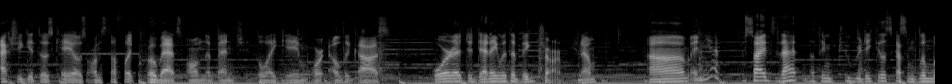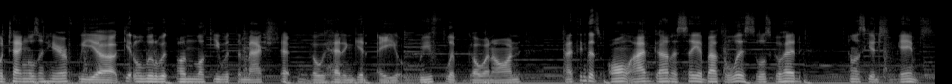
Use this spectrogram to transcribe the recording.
actually get those KOs on stuff like Crobats on the bench in the late game, or Eldegoss, or a Dedenne with a big charm, you know? Um, and yeah, besides that, nothing too ridiculous. Got some Glimwood Tangles in here. If we uh, get a little bit unlucky with the Max Jet, and go ahead and get a reflip going on. And I think that's all I've got to say about the list. So let's go ahead and let's get into some games.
